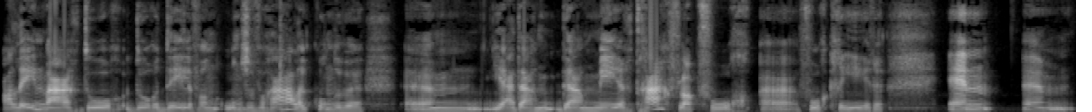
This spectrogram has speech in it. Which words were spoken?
alleen maar door, door het delen van onze verhalen konden we um, ja, daar, daar meer draagvlak voor, uh, voor creëren. En um,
